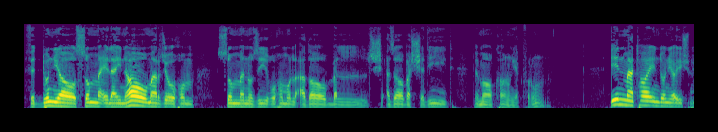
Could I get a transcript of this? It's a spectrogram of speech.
فی الدنیا ثم الینا مرجعهم ثم نزیغهم العذاب العذاب الشدید به ما کانو یکفرون. این متاع این دنیایشون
